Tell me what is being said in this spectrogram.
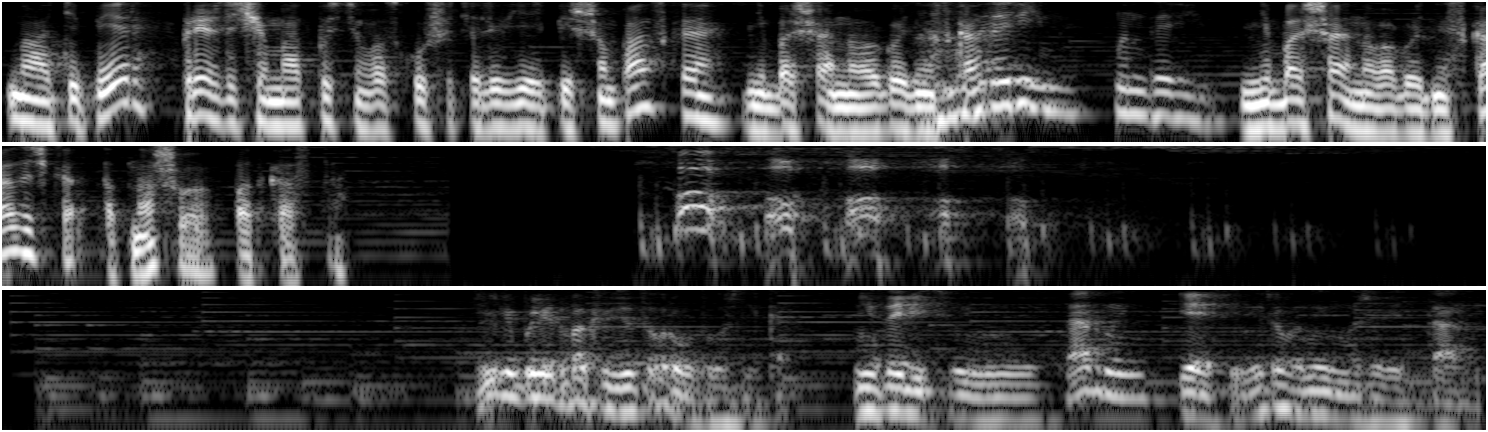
Ну а теперь, прежде чем мы отпустим вас кушать оливье и пить шампанское, небольшая новогодняя а сказка. Мандарины, мандарины. Небольшая новогодняя сказочка от нашего подкаста. Жили-были два кредитора у должника. Независимый миноритарный и аффилированный мажоритарный.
